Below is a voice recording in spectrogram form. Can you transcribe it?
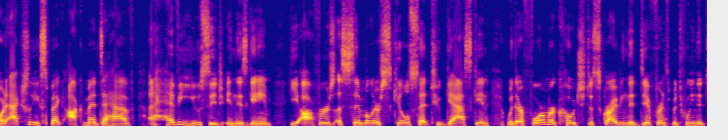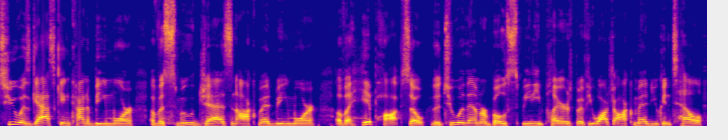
I would actually expect Ahmed to have a heavy usage in this game. He offers a similar skill set to Gaskin, with their former coach describing the difference between the two as Gaskin kind of being more of a smooth jazz and Ahmed being more of a hip hop. So the two of them are both speedy players, but if you watch Ahmed, you can tell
